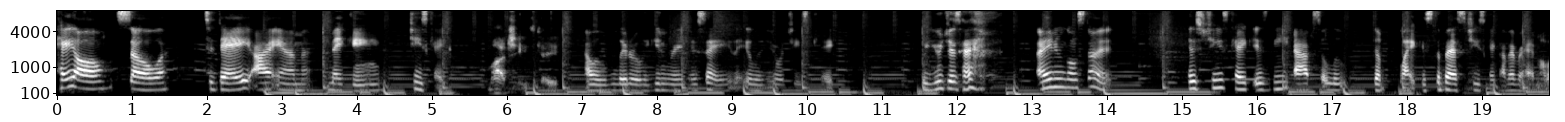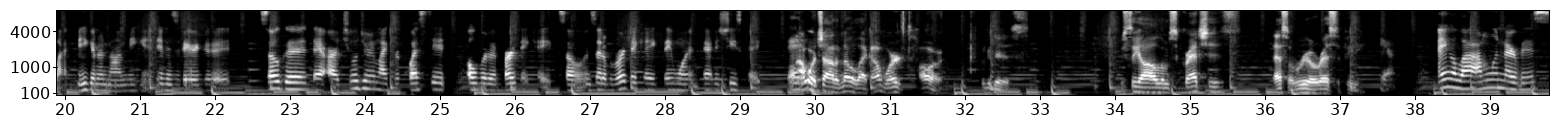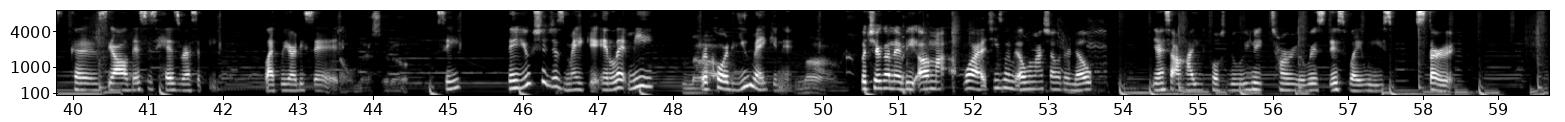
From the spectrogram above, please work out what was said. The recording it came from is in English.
Hey y'all. So today I am making cheesecake. My cheesecake. I was literally getting ready to say that it was your cheesecake. But you just had I ain't even gonna stunt. His cheesecake is the absolute the like it's the best cheesecake I've ever had in my life, vegan or non-vegan. It is very good. So good that our children like requested over the birthday cake. So instead of a birthday cake, they want daddy's cheesecake. Daddy. I want y'all to know, like, I worked hard. Look at this. You see all them scratches? That's a real recipe. Yeah. I ain't gonna lie, I'm a little nervous because y'all, this is his recipe. Like we already said. Don't mess it up. See? Then you should just make it and let me Nah. record you making it. Nah. But you're gonna be on my watch. He's gonna be over my shoulder. Nope. That's not how you're supposed to do it. You need to turn your wrist this way when you stir it.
